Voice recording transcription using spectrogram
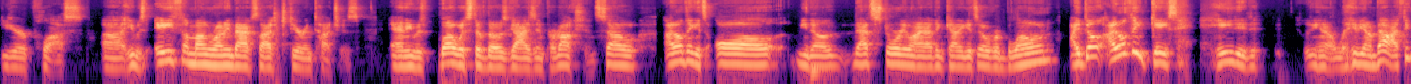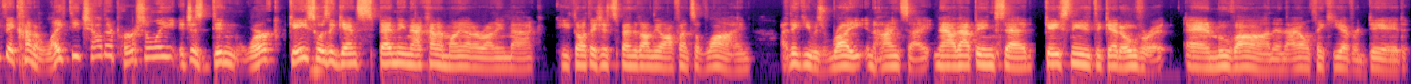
year plus. Uh, he was eighth among running backs last year in touches, and he was lowest of those guys in production. So I don't think it's all you know. That storyline I think kind of gets overblown. I don't. I don't think Gase hated you know, Le'Veon Bell. I think they kind of liked each other personally. It just didn't work. Gase was against spending that kind of money on a running back. He thought they should spend it on the offensive line. I think he was right in hindsight. Now, that being said, Gase needed to get over it and move on. And I don't think he ever did.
